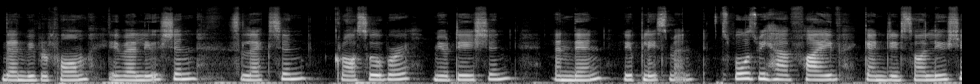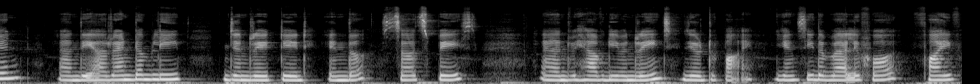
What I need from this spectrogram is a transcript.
then we perform evaluation selection crossover mutation and then replacement. Suppose we have five candidate solution and they are randomly generated in the search space and we have given range 0 to pi. You can see the value for five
